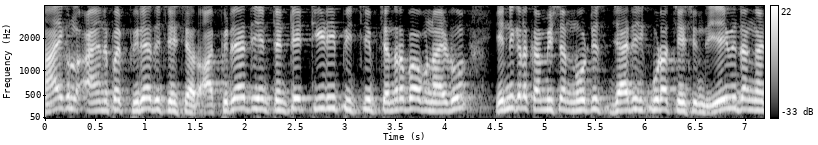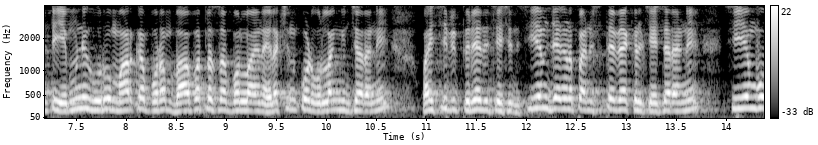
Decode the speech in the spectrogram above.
నాయకులు ఆయనపై ఫిర్యాదు చేశారు. ఆ ఫిర్యాదు ఏంటంటే టీడీపీ చీఫ్ చంద్రబాబు నాయుడు ఎన్నికల కమిషన్ నోటీస్ జారీ కూడా చేసింది. ఏ విధంగా అంటే ఎమ్మినిగూరు మార్కాపురం బాపట్ల సభల్లో ఆయన ఎలక్షన్ కోడ్ ఉల్లంఘించారని వైసీపీ ఫిర్యాదు చేసింది. సీఎం జగన్పై అనుచిత వ్యాఖ్యలు చేశారని సీఎంఓ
